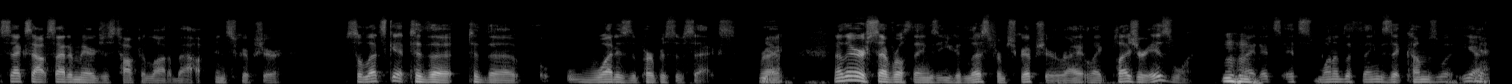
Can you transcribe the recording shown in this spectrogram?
sex outside of marriage is talked a lot about in scripture. So let's get to the to the what is the purpose of sex, Yeah. right? Now there are several things that you could list from scripture, right? Like pleasure is one, Mhm. right? It's it's one of the things that comes with yeah. Yeah.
